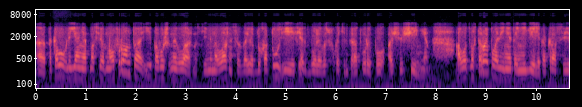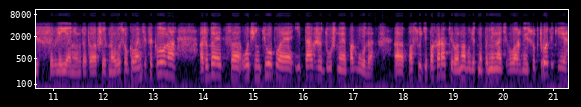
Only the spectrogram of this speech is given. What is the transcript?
Э, таково влияние атмосферного фронта и повышенной влажности. Именно влажность создает духоту и эффект более высокой температуры по ощущениям. А вот во второй половине этой недели, как раз и с влиянием вот этого обширного высокого антициклона, ожидается очень теплая и также душная погода. Э, по сути, по характеру она будет напоминать влажные субтропики,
